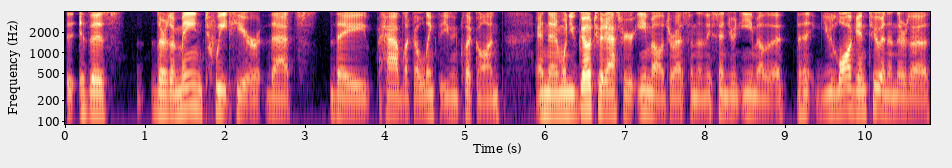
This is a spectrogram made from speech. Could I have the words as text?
it there's there's a main tweet here that they have like a link that you can click on and then when you go to it, it asks for your email address and then they send you an email that, that you log into and then there's a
